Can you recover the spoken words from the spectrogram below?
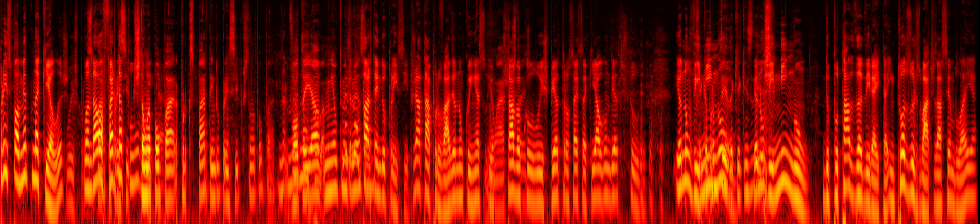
Principalmente naqueles Luís, se há oferta que estão a pública. poupar, porque se partem do princípio que estão a poupar. Não, Volta não aí à, minha última Mas não intervenção. partem do princípio, já está aprovado, eu não conheço, Não eu gostava que que, o Luís Pedro trouxesse aqui algum desses estudos. Eu não vi Fica nenhum, prometido daqui a 15 eu não vi nenhum deputado da direita em todos os debates da Assembleia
